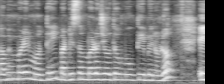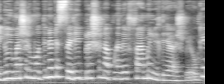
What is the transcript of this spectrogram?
নভেম্বরের মধ্যেই বা ডিসেম্বরে যেহেতু মুখ দিয়ে বেরোলো, এই দুই মাসের মধ্যে না একটা সেলিব্রেশন আপনাদের ফ্যামিলিতে আসবে ওকে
